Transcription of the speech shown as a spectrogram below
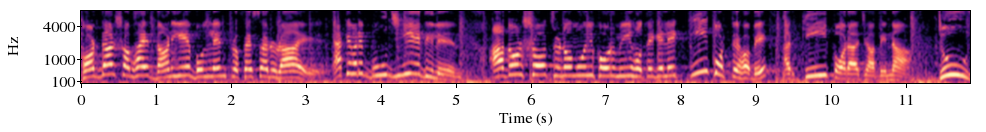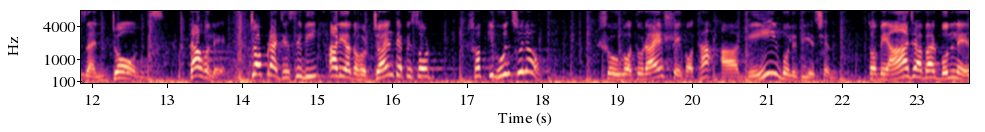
খর্দার সভায় দাঁড়িয়ে বললেন প্রফেসর রায়, একেবারে বুঝিয়ে দিলেন, আদর্শ তৃণমূল কর্মী হতে গেলে কি করতে হবে আর কি করা যাবে না। ডুজ অ্যান্ড ডোন্টস তাহলে চোপড়া জেসিবি, আরিয়াদহর জয়ন্ত এপিসোড সব কি ভুল ছিল? সৌগত রায় সে কথা আগেই বলে দিয়েছেন। তবে আজ আবার বললেন,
